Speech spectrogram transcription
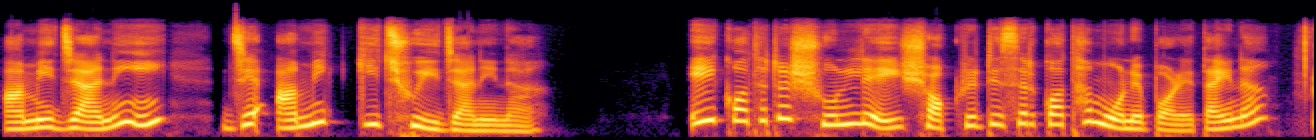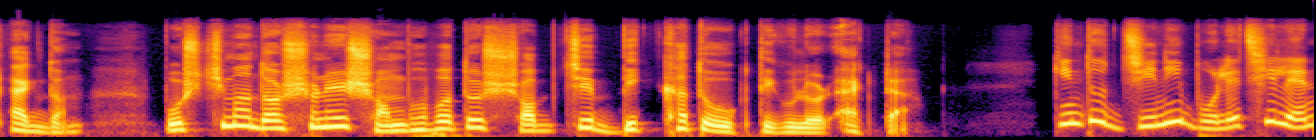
আমি জানি যে আমি কিছুই জানি না। এই কথাটা শুনলেই সক্রেটিসের কথা মনে পড়ে তাই না? একদম। পশ্চিমা দর্শনের সম্ভবত সবচেয়ে বিখ্যাত উক্তিগুলোর একটা। কিন্তু যিনি বলেছিলেন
